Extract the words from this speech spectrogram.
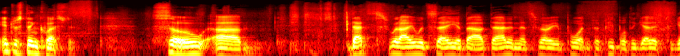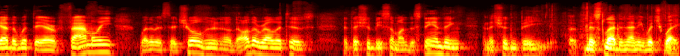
Interesting question. So uh, that's what I would say about that, and it's very important for people to get it together with their family, whether it's their children or the other relatives, that there should be some understanding and they shouldn't be uh, misled in any which way.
